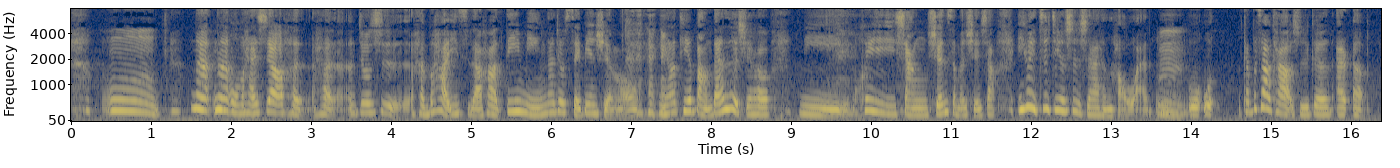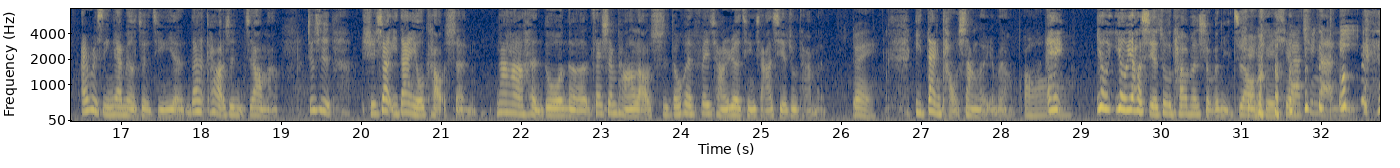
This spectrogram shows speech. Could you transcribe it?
嗯，那那我们还是要很很就是很不好意思的哈，第一名那就随便选喽。你要贴榜单的时候，你会想选什么学校？因为这件事实在很好玩。嗯，我我可不知道卡老师跟艾呃艾瑞斯应该没有这个经验，但是卡老师你知道吗？就是学校一旦有考生，那很多呢在身旁的老师都会非常热情，想要协助他们。对，一旦考上了，有没有？哦，哎，又又要协助他们什么？你知道吗？选学校要去哪里？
